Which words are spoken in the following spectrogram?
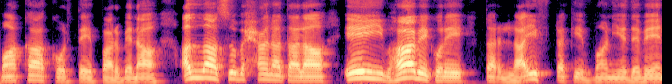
বাঁকা করতে পারবে না। আল্লাহ সুবহানা তালা এইভাবে করে তার লাইফটাকে বানিয়ে দেবেন।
